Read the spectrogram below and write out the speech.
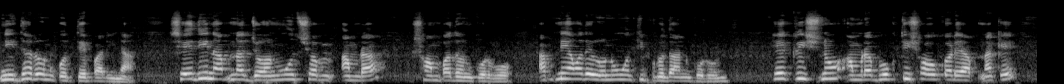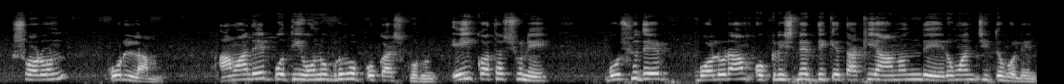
নির্ধারণ করতে পারি না। সেই দিন আপনার জন্ম উৎসব আমরা সম্পাদন করব। আপনি আমাদের অনুমতি প্রদান করুন। হে কৃষ্ণ, আমরা ভক্তি সহকারে আপনাকে স্মরণ করলাম। আমাদের প্রতি অনুগ্রহ প্রকাশ করুন। এই কথা শুনে বসুদেব বলরাম ও কৃষ্ণের দিকে তাকিয়ে আনন্দে রোমাঞ্চিত হলেন।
